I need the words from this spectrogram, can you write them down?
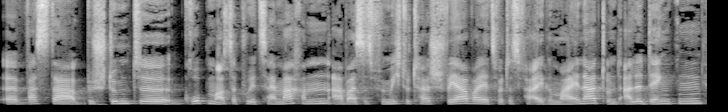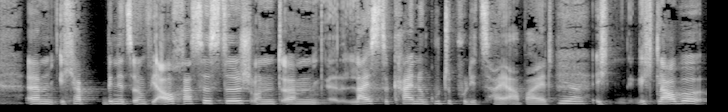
äh, was da bestimmte Gruppen aus der Polizei machen, aber es ist für mich total schwer, weil jetzt wird es verallgemeinert und alle denken, ähm, ich hab, bin jetzt irgendwie auch rassistisch und ähm, leiste keine gute Polizeiarbeit. Ja. Ich, ich glaube,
